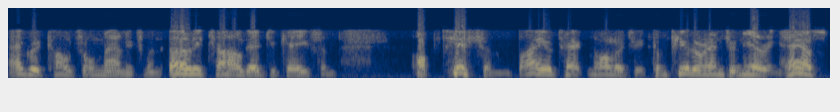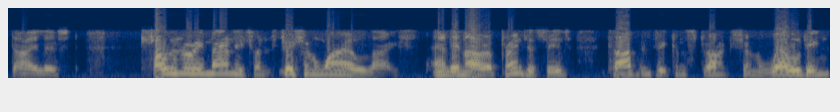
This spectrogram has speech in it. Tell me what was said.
agricultural management, early child education, optician, biotechnology, computer engineering, hairstylist, culinary management, fish and wildlife, and in our apprentices, carpentry, construction, welding,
